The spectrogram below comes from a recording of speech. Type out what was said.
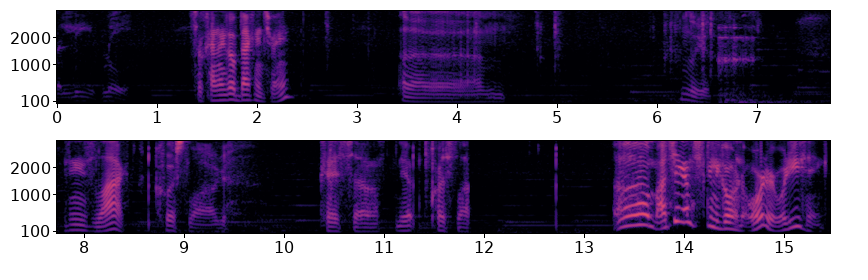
believe me. So can I go back and train? Um, look at Everything's locked. quest log. Okay, so yep, quest log. Um, I think I'm just gonna go in order. What do you think?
